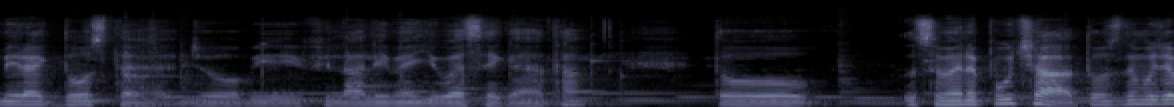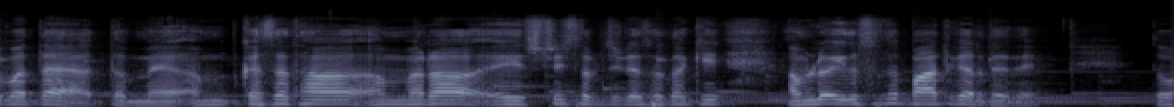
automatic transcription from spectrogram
मेरा एक दोस्त है जो अभी फ़िलहाल ही मैं यूएसए गया था तो उससे मैंने पूछा तो उसने मुझे बताया, तब मैं, हम कैसा था, हमारा हिस्ट्री सब्जेक्ट ऐसा था कि हम लोग एक दूसरे से बात करते थे। तो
